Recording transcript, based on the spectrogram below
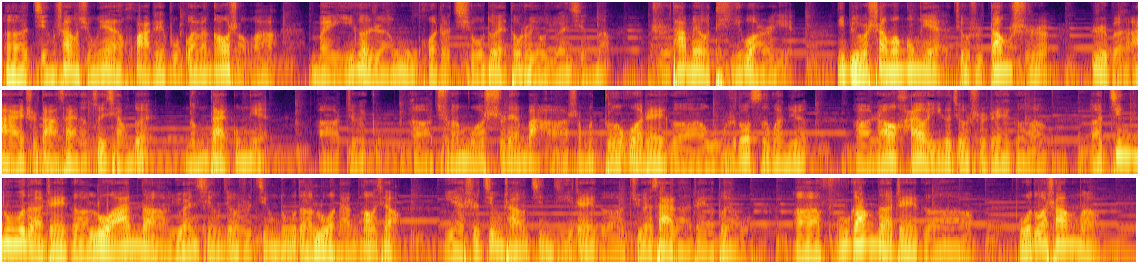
呃，井上雄彦画这部《灌篮高手》啊，每一个人物或者球队都是有原型的，只是他没有提过而已。你比如山王工业，就是当时日本 IH 大赛的最强队，能代工业。啊，这个啊，全国十连霸啊，什么得过这个五十多次冠军啊，然后还有一个就是这个，呃，京都的这个洛安的原型就是京都的洛南高校，也是经常晋级这个决赛的这个队伍。呃，福冈的这个博多商呢，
